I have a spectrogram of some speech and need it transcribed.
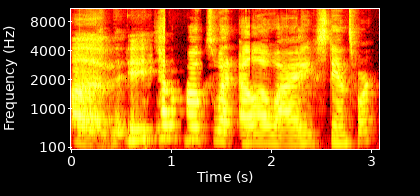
Um, Can you tell folks what LOI stands for?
